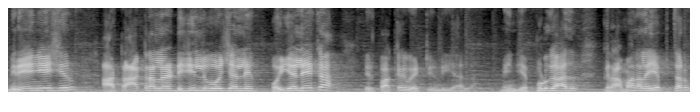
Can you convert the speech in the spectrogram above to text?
మీరు ఏం ఆ ట్రాక్టర్ల డీజిల్ పోసలే పొయ్యలేక మీరు పక్కకు పెట్టిండి ఇవాళ మేము ఎప్పుడు కాదు గ్రామాలలో చెప్తారు.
